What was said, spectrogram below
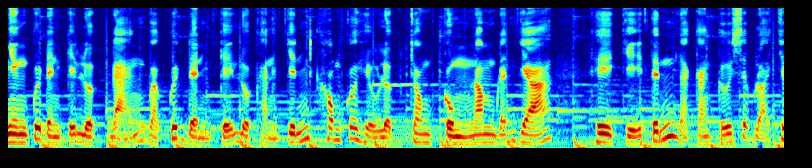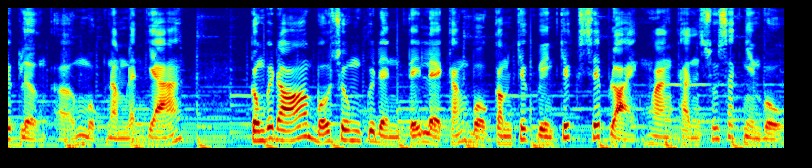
nhưng quyết định kỷ luật đảng và quyết định kỷ luật hành chính không có hiệu lực trong cùng năm đánh giá thì chỉ tính là căn cứ xếp loại chất lượng ở một năm đánh giá. Cùng với đó, bổ sung quy định tỷ lệ cán bộ công chức viên chức xếp loại hoàn thành xuất sắc nhiệm vụ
